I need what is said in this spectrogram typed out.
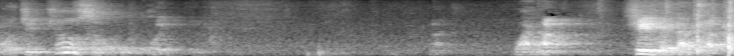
国就就是互惠。完了，谢谢大家。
